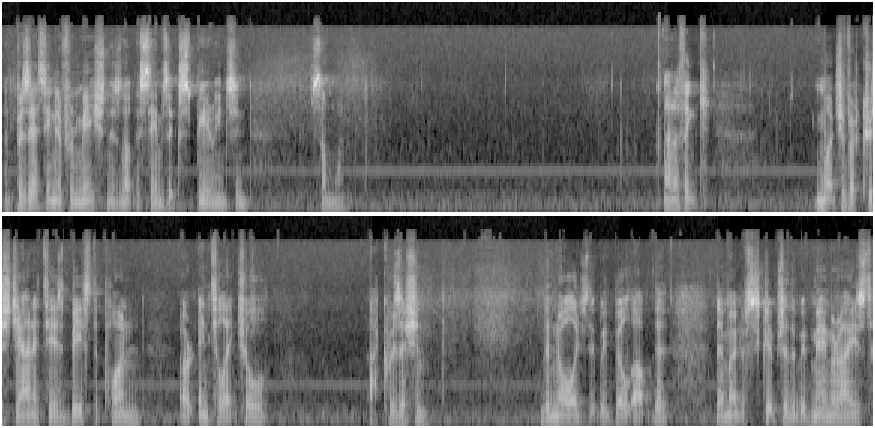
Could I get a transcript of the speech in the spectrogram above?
And possessing information is not the same as experiencing someone. And I think much of our Christianity is based upon our intellectual acquisition. The knowledge that we've built up, the, the amount of scripture that we've memorized,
